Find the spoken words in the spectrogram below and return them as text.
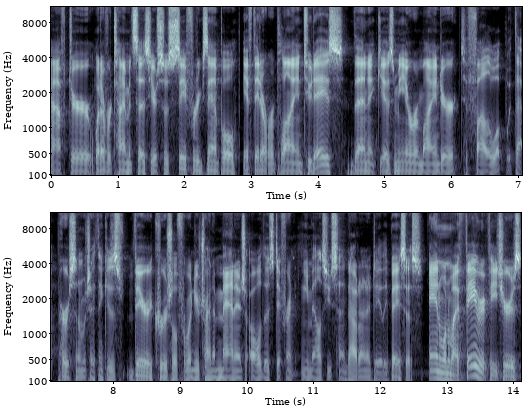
after whatever time it says here. So, say for example, if they don't reply in two days, then it gives me a reminder to follow up with that person, which I think is very crucial for when you're trying to manage all those different emails you send out on a daily basis. And one of my favorite features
